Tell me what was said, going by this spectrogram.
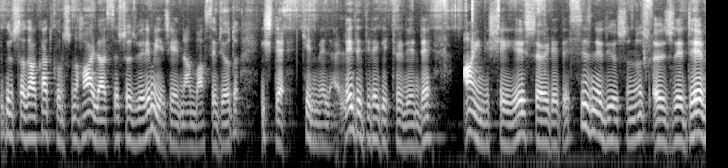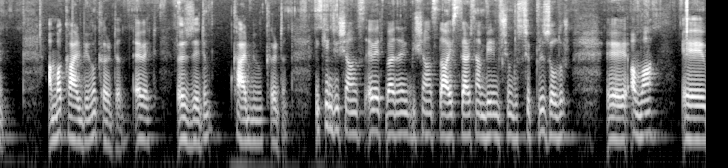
bugün sadakat konusunda hala size söz veremeyeceğinden bahsediyordu. İşte kelimelerle de dile getirdiğinde aynı şeyi söyledi. Siz ne diyorsunuz? Özledim. Ama kalbimi kırdın. Evet, özledim. Kalbimi kırdın. İkinci şans, evet benden bir şans daha istersen benim için bu sürpriz olur. Ee, ama e,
